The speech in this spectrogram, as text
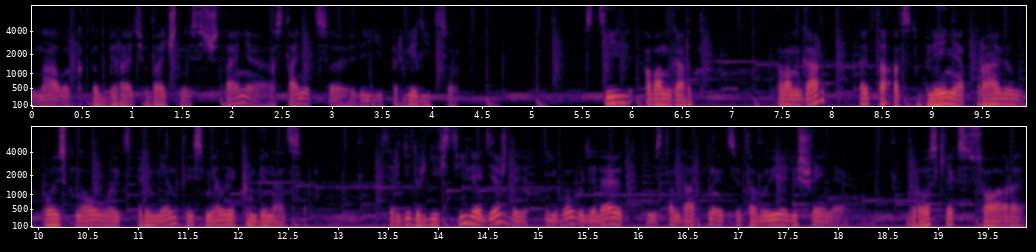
навык подбирать удачные сочетания останется и пригодится. Стиль авангард – Авангард — это отступление от правил, поиск нового эксперимента и смелые комбинации. Среди других стилей одежды его выделяют нестандартные цветовые решения, броские аксессуары,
